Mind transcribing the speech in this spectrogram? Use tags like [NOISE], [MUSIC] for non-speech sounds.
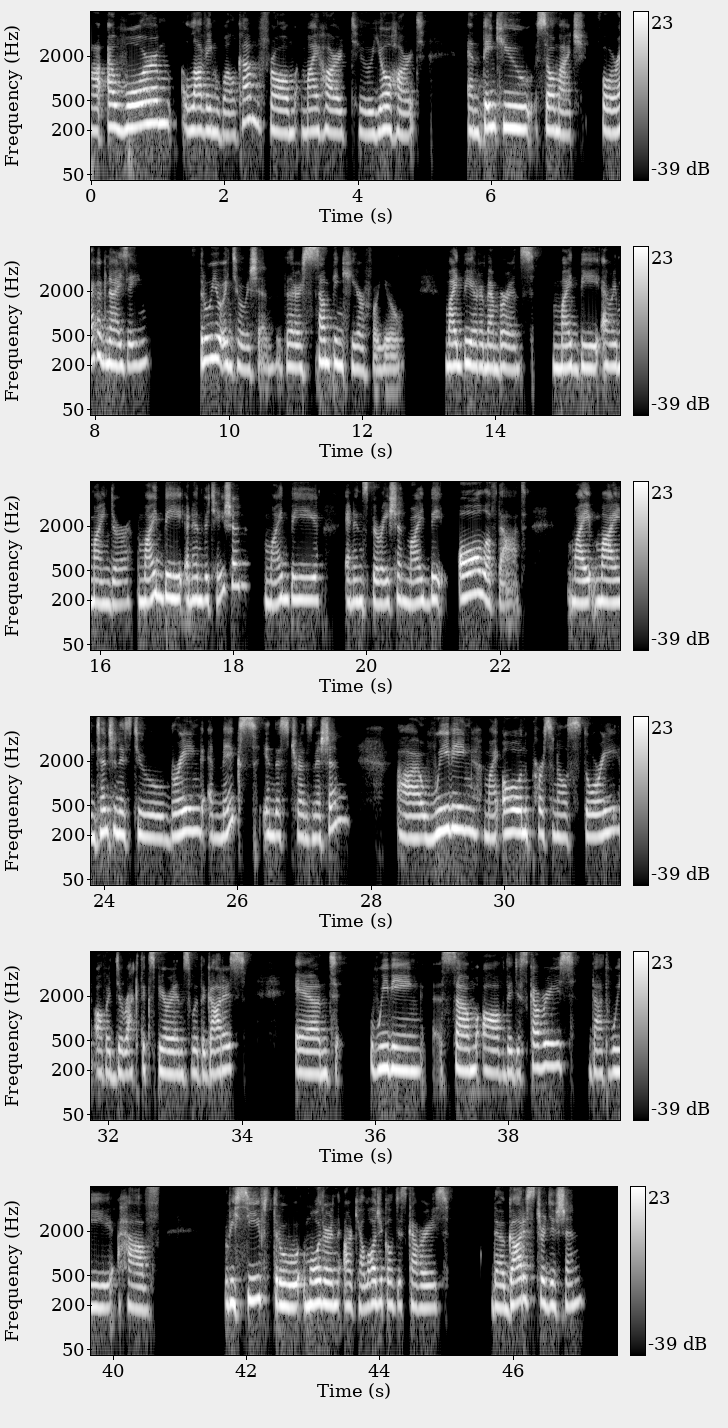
Uh, a warm, loving welcome from my heart to your heart. And thank you so much for recognizing through your intuition there is something here for you. Might be a remembrance, might be a reminder, might be an invitation, might be an inspiration, might be all of that. My, my intention is to bring a mix in this transmission uh, weaving my own personal story of a direct experience with the goddess and weaving some of the discoveries that we have received through modern archaeological discoveries, the goddess tradition,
